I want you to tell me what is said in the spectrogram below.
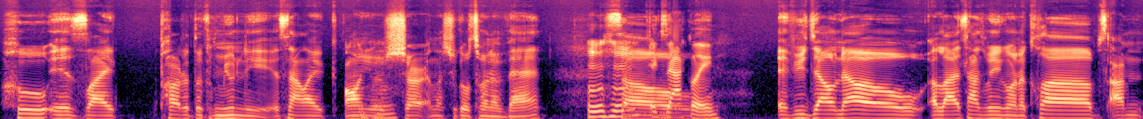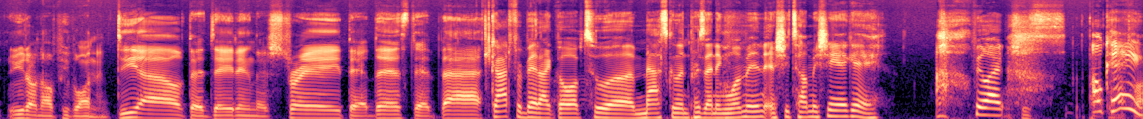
who is like part of the community. It's not like on your shirt unless you go to an event. So Mm-hmm. exactly. If you don't know, a lot of times when you go to clubs, I'm you don't know people on the DL, if they're dating, they're straight, they're this, they're that. God forbid I go up to a masculine presenting woman and she tell me she ain't gay. I'll be like, in Okay.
